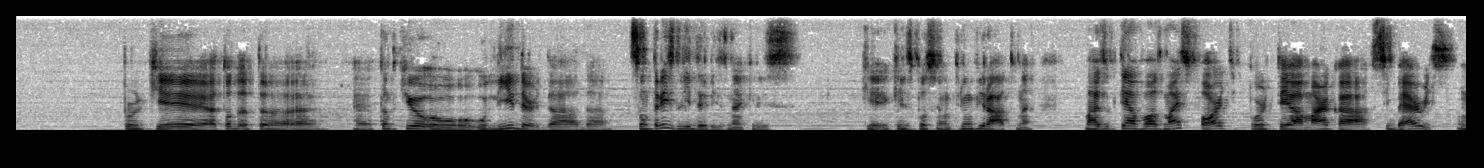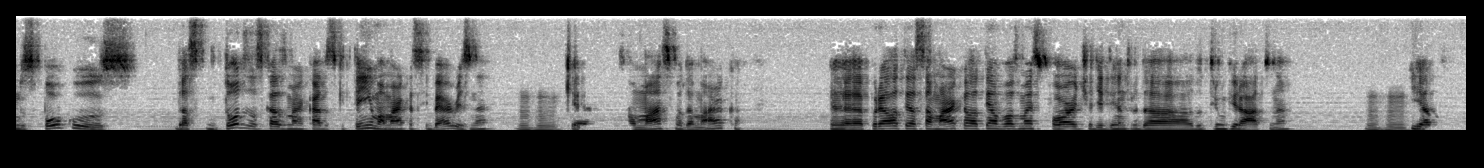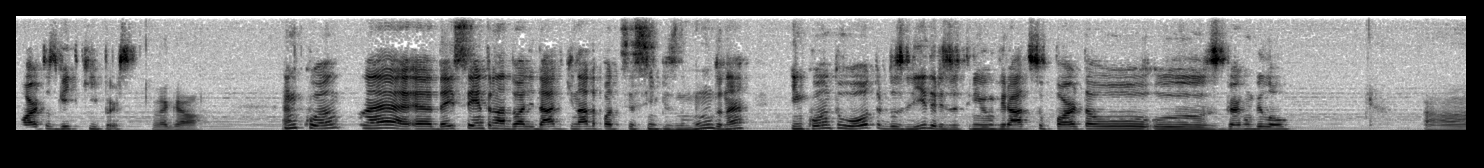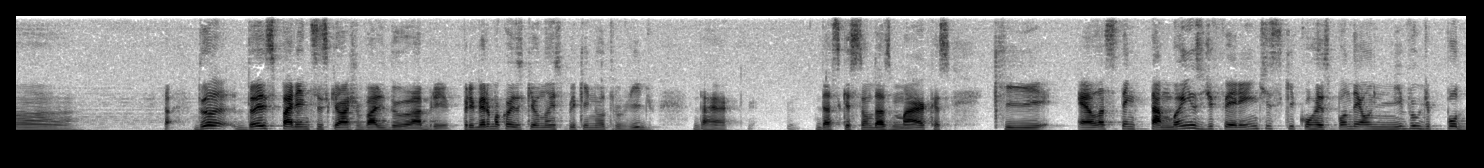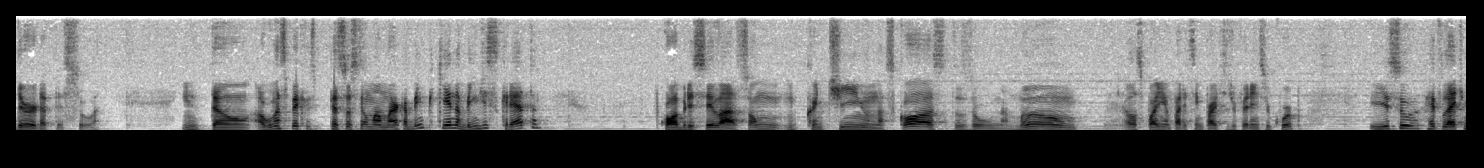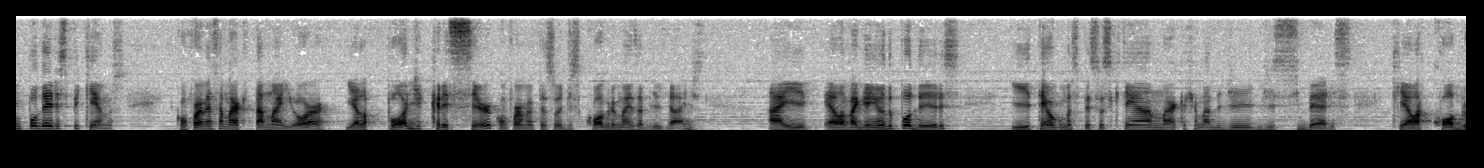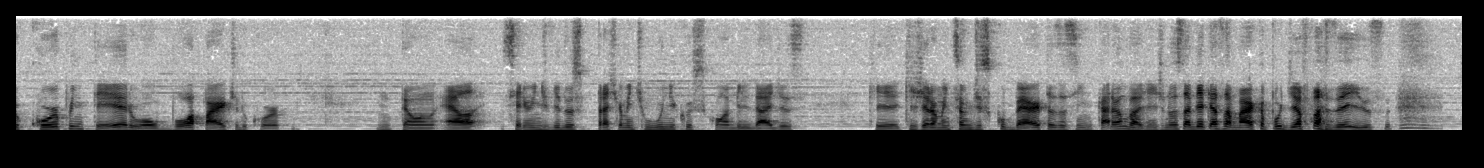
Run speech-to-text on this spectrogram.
Porque todo, é, é, tanto que o, o líder da, da, São três líderes, né? Que eles, que, que eles possuem, um triunvirato, né? Mas o que tem a voz mais forte, por ter a marca Siberis, um dos poucos. Das, de todas as casas marcadas que tem uma marca Siberis, né? Uhum. Que é o máximo da marca é, por ela ter essa marca, ela tem a voz mais forte ali dentro da, do triunvirato, né? Uhum. E ela suporta os gatekeepers. Legal. Enquanto, né, é, daí você entra na dualidade que nada pode ser simples no mundo, né? Enquanto o outro dos líderes do triunvirato suporta o, os Dragon Below. Ah. Tá. Do, dois parênteses que eu acho válido abrir. Primeiro, uma coisa que eu não expliquei no outro vídeo, da das questão das marcas, que elas têm tamanhos diferentes que correspondem ao nível de poder da pessoa. Então, algumas pe pessoas têm uma marca bem pequena, bem discreta, cobre, sei lá, só um, um, cantinho nas costas ou na mão, elas podem aparecer em partes diferentes do corpo, e isso reflete em poderes pequenos. Conforme essa marca está maior, e ela pode crescer conforme a pessoa descobre mais habilidades, Aí ela vai ganhando poderes e tem algumas pessoas que têm a marca chamada de, de Siberis, que ela cobre o corpo inteiro ou boa parte do corpo. Então, ela seriam indivíduos praticamente únicos com habilidades que, que geralmente são descobertas assim, caramba, a gente não sabia que essa marca podia fazer isso.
